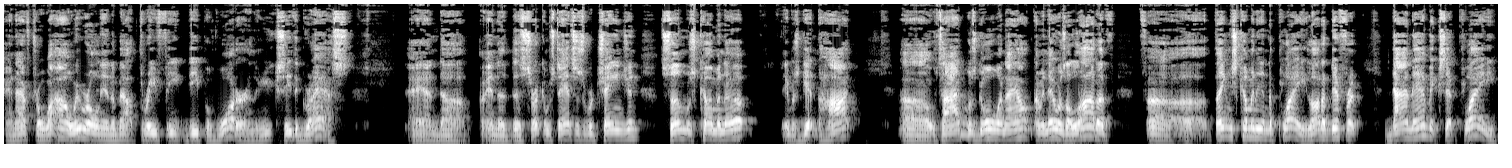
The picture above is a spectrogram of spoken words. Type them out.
And after a while, we were only in about three feet deep of water, and you could see the grass. And uh, and the, the circumstances were changing. Sun was coming up. It was getting hot. Uh, tide was going out. I mean, there was a lot of uh, things coming into play, a lot of different dynamics at play.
